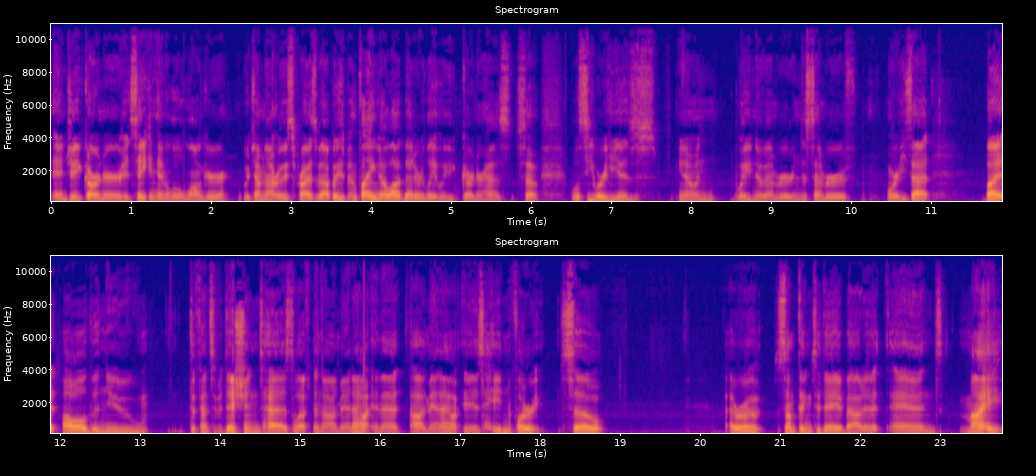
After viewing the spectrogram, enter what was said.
and Jake Gardiner, it's taken him a little longer, which I'm not really surprised about. But he's been playing a lot better lately. Gardiner has, so we'll see where he is. You know, in late November and December, if, where he's at. But all the new defensive additions has left an odd man out, and that odd man out is Hayden Fleury. So I wrote something today about it, and my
